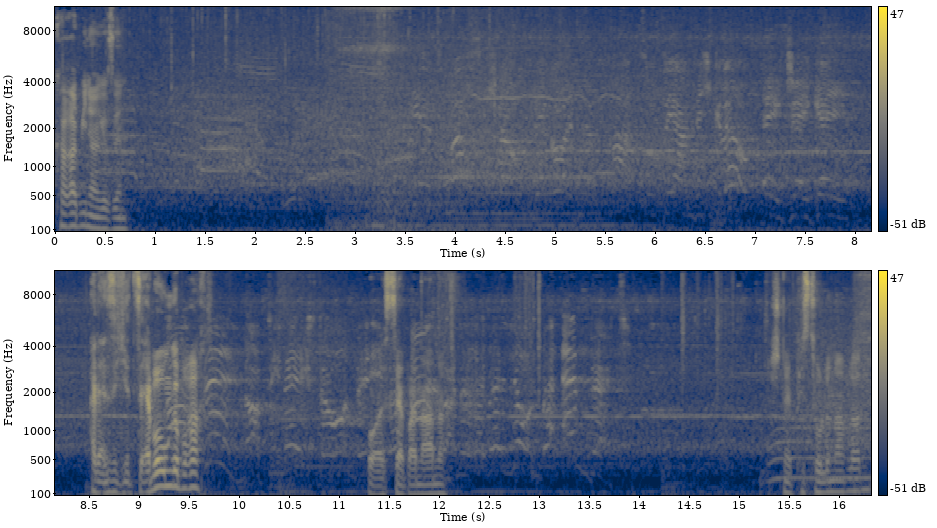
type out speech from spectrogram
Karabiner gesehen. Hat er sich jetzt selber umgebracht? Boah, ist der Banane. eine Rebellion beendet. Schnell Pistole nachladen.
